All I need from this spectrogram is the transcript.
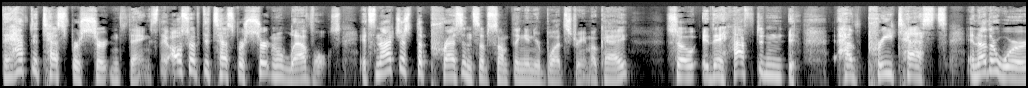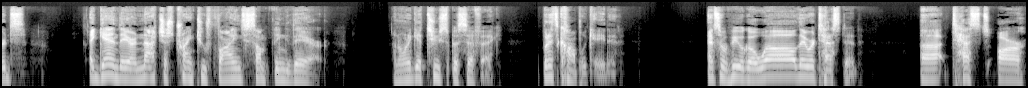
They have to test for certain things. They also have to test for certain levels. It's not just the presence of something in your bloodstream, okay? So they have to have pre tests. In other words, again, they are not just trying to find something there. I don't want to get too specific, but it's complicated. And so people go, well, they were tested. Uh, tests are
